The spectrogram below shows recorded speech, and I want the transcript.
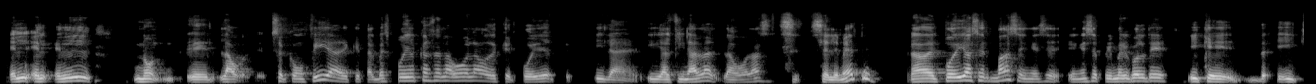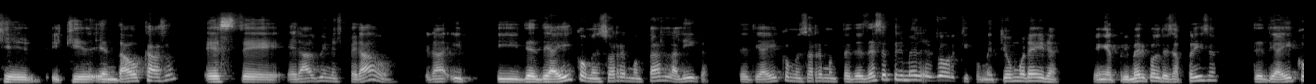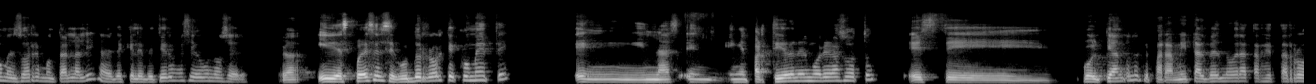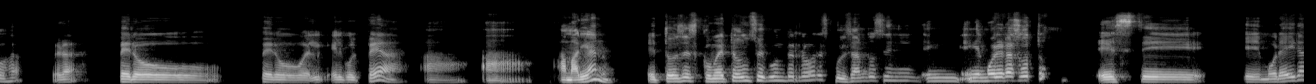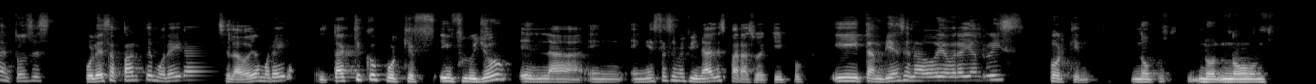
él, él, no, eh, se confía de que tal vez puede alcanzar la bola o de que puede, y, la, y al final la, bola se, le mete. Él podía hacer más en ese, en ese primer gol de, y, que, y, que, y que en dado caso este, era algo inesperado. Era, y, y desde ahí comenzó a remontar la liga. Desde ahí comenzó a remontar. Desde ese primer error que cometió Moreira en el primer gol de Zaprisa, desde ahí comenzó a remontar la liga, desde que le metieron ese 1-0. Y después el segundo error que comete en, las, en, el partido en el Morera Soto, este, golpeándolo, que para mí tal vez no era tarjeta roja, ¿verdad? Pero, pero él, golpea a, a, Mariano. Entonces comete un segundo error expulsándose en, el Moreira Soto. Este, eh, Moreira, entonces, por esa parte, Moreira, se la doy a Moreira, el táctico, porque influyó en, estas semifinales para su equipo. Y también se la doy a Brian Ruiz, porque no, no, no,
